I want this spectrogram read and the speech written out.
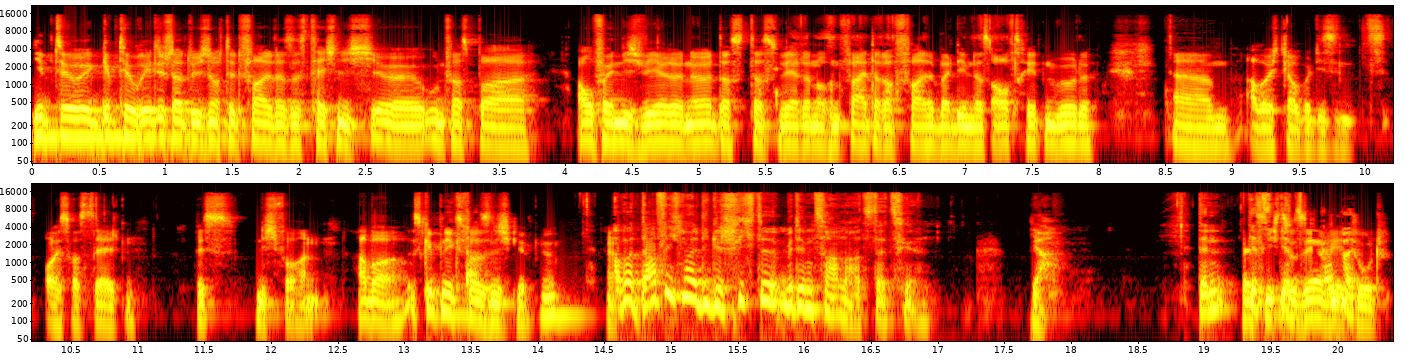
gibt, gibt theoretisch natürlich noch den Fall, dass es technisch äh, unfassbar aufwendig wäre. Ne? Das, das wäre noch ein weiterer Fall, bei dem das auftreten würde. Ähm, aber ich glaube, die sind äußerst selten bis nicht vorhanden. Aber es gibt nichts, was es nicht gibt. Ne? Ja. Aber darf ich mal die Geschichte mit dem Zahnarzt erzählen? Ja. Denn Wenn es nicht zu so sehr weh tut.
